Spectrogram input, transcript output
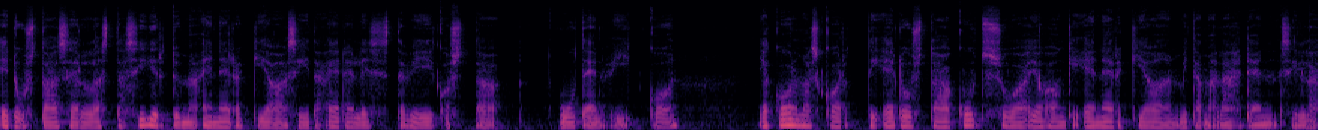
edustaa sellaista siirtymäenergiaa siitä edellisestä viikosta uuteen viikkoon. Ja kolmas kortti edustaa kutsua johonkin energiaan, mitä mä lähden sillä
